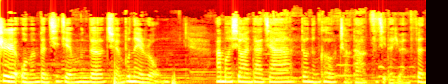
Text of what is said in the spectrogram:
是我们本期节目的全部内容。阿蒙希望大家都能够找到自己的缘分。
